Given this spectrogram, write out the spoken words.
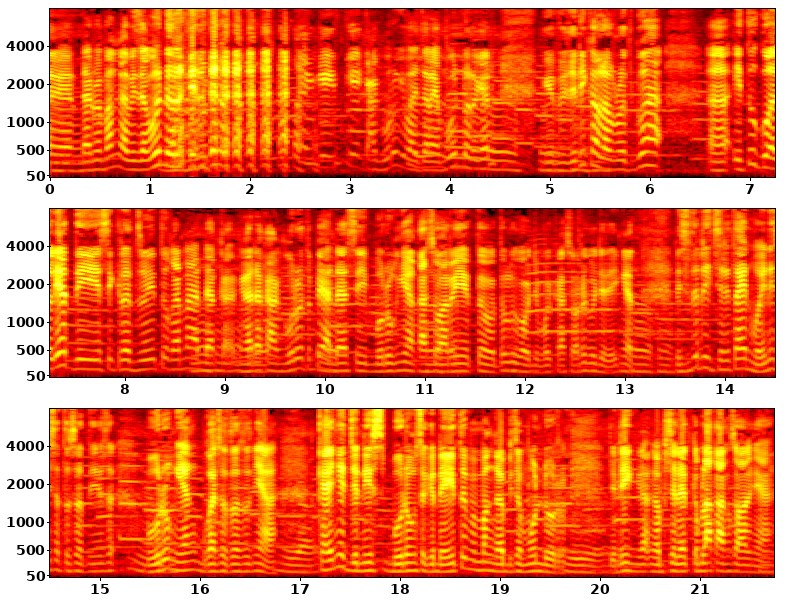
kan? dan memang nggak bisa mundur. gitu. Kayak kanguru gimana caranya mundur kan? Gitu. Jadi kalau menurut gua eh, itu gua lihat di Secret Zoo itu karena ada nggak ada kanguru tapi ada si burungnya kasuari itu. Tuh lu kalau nyebut kasuari gue jadi ingat. Di situ diceritain bahwa ini satu-satunya burung yang bukan satu-satunya. Iya. Kayaknya jenis burung segede itu memang nggak bisa mundur. Iya. Jadi nggak nggak bisa lihat ke belakang soalnya.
